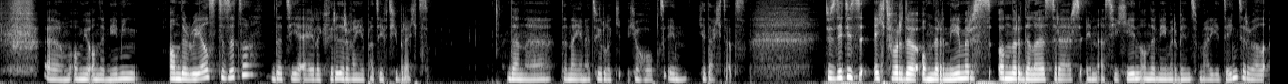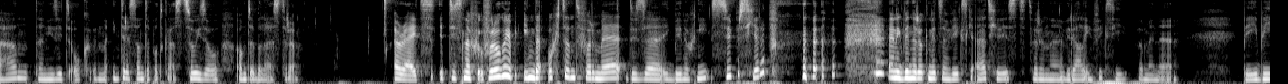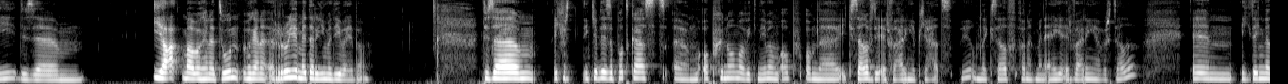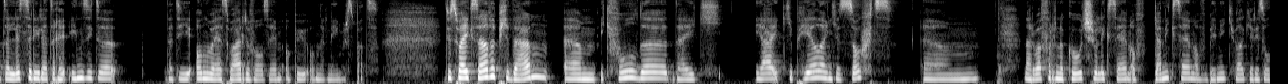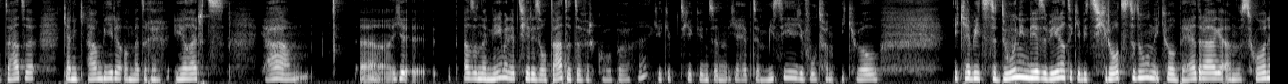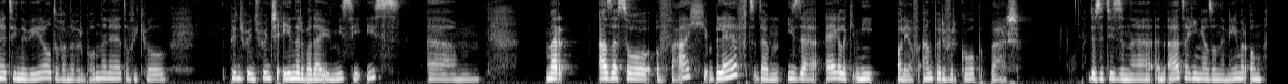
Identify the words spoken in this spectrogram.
um, om je onderneming on the rails te zetten, dat die je eigenlijk verder van je pad heeft gebracht dan, dan dat je natuurlijk gehoopt en gedacht had. Dus dit is echt voor de ondernemers onder de luisteraars. En als je geen ondernemer bent, maar je denkt er wel aan, dan is dit ook een interessante podcast sowieso om te beluisteren. Alright, het is nog vroeg in de ochtend voor mij, dus uh, ik ben nog niet super scherp. en ik ben er ook net een weekje uit geweest door een uh, virale infectie van mijn baby. Dus um, ja, maar we gaan het doen. We gaan roeien met de riemen die we hebben. Dus um, ik, ik, heb deze podcast um, opgenomen, of ik neem hem op, omdat ik zelf die ervaring heb gehad. Hè? Omdat ik zelf vanuit mijn eigen ervaring ga vertellen. En ik denk dat de lessen die dat erin zitten, dat die onwijs waardevol zijn op uw ondernemerspad. Dus wat ik zelf heb gedaan, um, ik voelde dat ik... Ja, ik heb heel lang gezocht um, naar wat voor een coach wil ik zijn, of kan ik zijn, of ben ik? Welke resultaten kan ik aanbieden, omdat er heel hard... Ja, uh, je, als ondernemer heb je resultaten te verkopen. Hè? Je, hebt, je, kunt je hebt een missie, je voelt van ik wil ik heb iets te doen in deze wereld, ik heb iets groots te doen, ik wil bijdragen aan de schoonheid in de wereld of aan de verbondenheid, of ik wil puntje, puntje, puntje, eender wat dat uw missie is. Um, maar als dat zo vaag blijft, dan is dat eigenlijk niet, allee, of amper verkoopbaar. Dus het is een, uh, een uitdaging als ondernemer om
